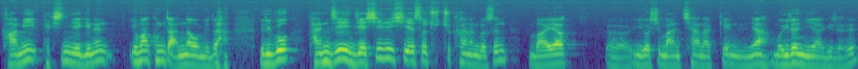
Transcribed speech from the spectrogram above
감히 백신 얘기는 요만큼도 안 나옵니다. 그리고 단지 이제 CDC에서 추측하는 것은 마약 어, 이것이 많지 않았겠느냐 뭐 이런 이야기를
